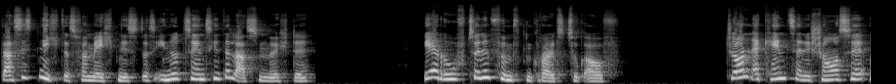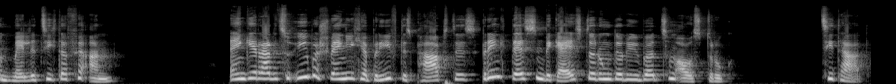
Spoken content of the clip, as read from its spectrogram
Das ist nicht das Vermächtnis, das Innozenz hinterlassen möchte. Er ruft zu einem fünften Kreuzzug auf. John erkennt seine Chance und meldet sich dafür an. Ein geradezu überschwänglicher Brief des Papstes bringt dessen Begeisterung darüber zum Ausdruck. Zitat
